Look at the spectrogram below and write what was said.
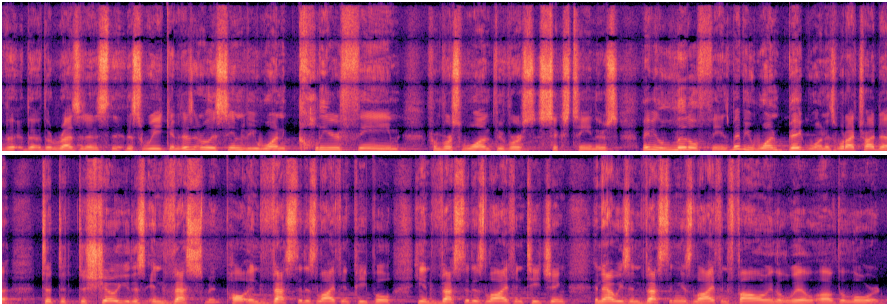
the, the, the, residents this week, and it doesn't really seem to be one clear theme from verse 1 through verse 16. There's maybe little themes. Maybe one big one is what I tried to, to, to, to show you this investment. Paul invested his life in people, he invested his life in teaching, and now he's investing his life in following the will of the Lord.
